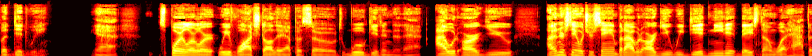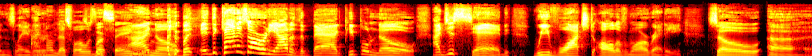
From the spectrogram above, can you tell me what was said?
But did we? Yeah. Spoiler alert, we've watched all the episodes. We'll get into that. I would argue I understand what you're saying, but I would argue we did need it based on what happens later. I know that's what I wasn't But- saying I know, but it, the cat is already out of the bag. People know. I just said we've watched all of them already. So uh,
